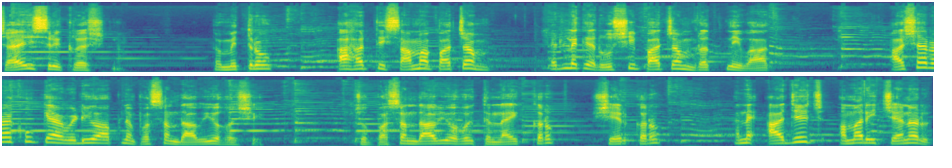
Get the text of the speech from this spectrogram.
જય શ્રી કૃષ્ણ. તો મિત્રો, આ હતી સામા પાચમ, એટલે કે ઋષિ પાચમ વ્રતની વાત. આશા રાખું કે આ વીડિયો આપને પસંદ આવ્યો હશે. જો પસંદ આવ્યો હોય તો લાઈક કરો, શેર કરો, અને આજે જ અમારી ચેનલ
